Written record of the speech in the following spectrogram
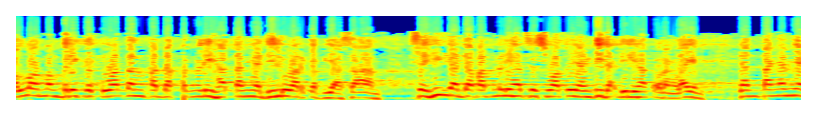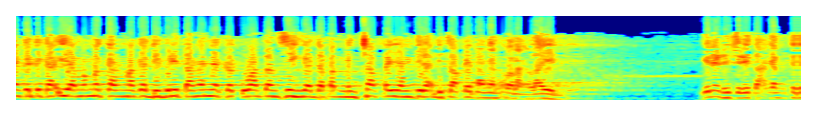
Allah memberi kekuatan pada penglihatannya di luar kebiasaan. Sehingga dapat melihat sesuatu yang tidak dilihat orang lain. Dan tangannya ketika ia memegang maka diberi tangannya kekuatan sehingga dapat mencapai yang tidak dicapai tangan orang lain. Ini diceritakan ke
